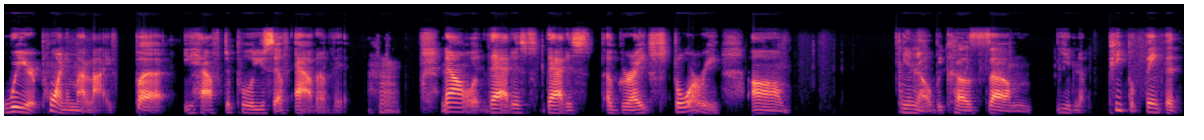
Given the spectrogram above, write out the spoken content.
weird point in my life. But you have to pull yourself out of it. Hmm. Now that is that is a great story. Um, you know, because, um, you know, people think that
